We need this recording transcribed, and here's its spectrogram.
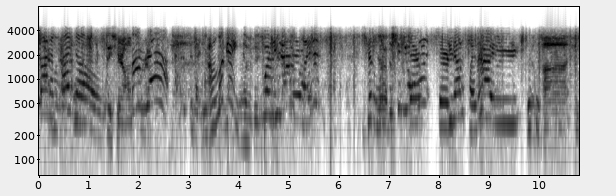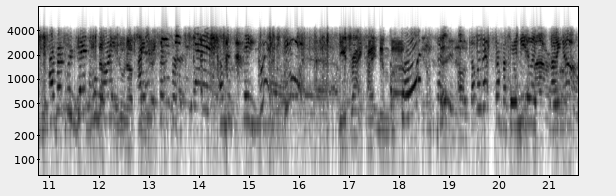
got a puzzle. Cheryl. Mom, look. I'm looking. What, do you know how to play it? Did Elizabeth give you all that? Do you know how to play this? Uh, I represent Hawaii. I'm some the surfer of the state. You can try typing them, but Oh, some of that stuff is. They need to, like, I know.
